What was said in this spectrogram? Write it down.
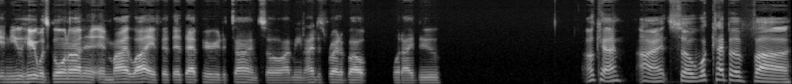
and you hear what's going on in, in my life at, at that period of time. So I mean, I just write about what I do. Okay, all right. So what type of uh,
